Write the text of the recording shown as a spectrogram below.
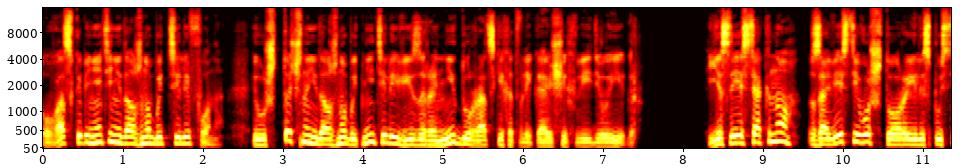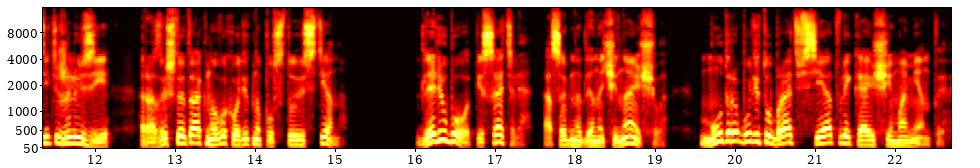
у вас в кабинете не должно быть телефона, и уж точно не должно быть ни телевизора, ни дурацких отвлекающих видеоигр. Если есть окно, завесьте его шторой или спустите жалюзи, разве что это окно выходит на пустую стену. Для любого писателя, особенно для начинающего, мудро будет убрать все отвлекающие моменты.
